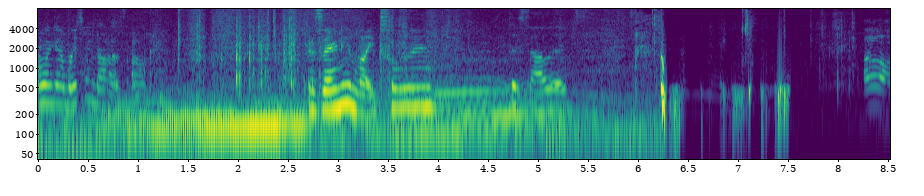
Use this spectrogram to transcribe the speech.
Oh my god, where's McDonald's? Oh, okay. Is there any lights over there? The salads. Oh.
